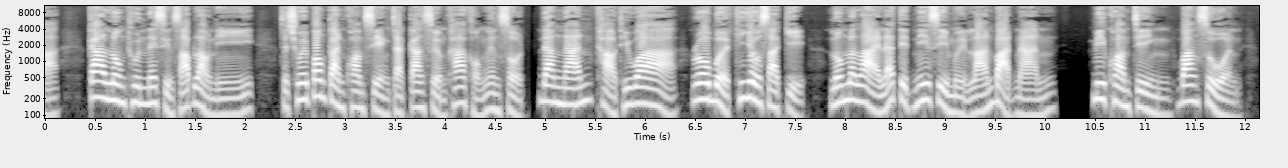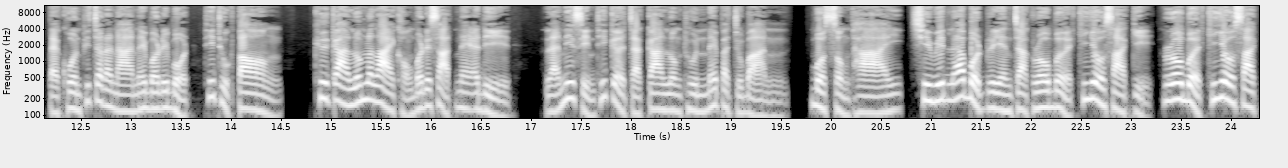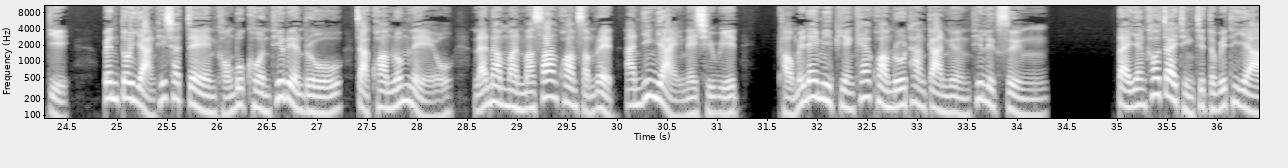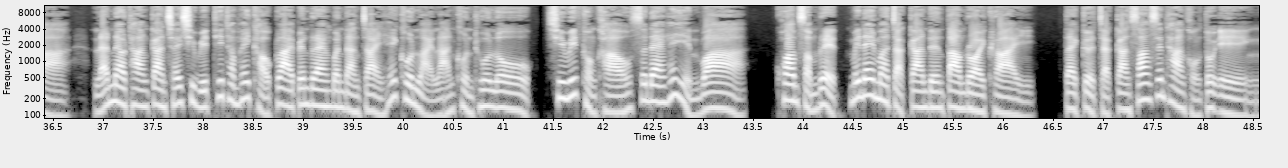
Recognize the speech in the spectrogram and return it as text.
การลงทุนในสินทรัพย์เหล่านี้ จะช่วยป้องกันความเสี่ยงจากการเสื่อมค่าของเงินสด ดังนั้นข่าวที่ว่าโรเบิร์ตคิโยซากิล้มละลายและติดหนี้40,000 ล้านบาทนั้น มีความจริงบางส่วน แต่ควรพิจารณาในบริบทที่ถูกต้อง คือการล้มละลายของบริษัทในอดีต และหนี้สินที่เกิดจากการลงทุนในปัจจุบัน บทส่งท้าย ชีวิตและบทเรียนจากโรเบิร์ต คิโยซากิ โรเบิร์ต คิโยซากิ เป็นตัวอย่างที่ชัดเจนของบุคคลที่เรียนรู้จากความล้มเหลว และนำมันมาสร้างความสำเร็จอันยิ่งใหญ่ในชีวิต เขาไม่ได้มีเพียงแค่ความรู้ทางการเงินที่ลึกซึ้ง แต่ยังเข้าใจถึงจิตวิทยาและแนวทางการใช้ชีวิตที่ทำให้เขากลายเป็นแรงบันดาลใจให้คนหลายล้านคนทั่วโลก ชีวิตของเขาแสดงให้เห็นว่า ความสำเร็จไม่ได้มาจากการเดินตามรอยใคร แต่เกิดจากการสร้างเส้นทางของตัวเอง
